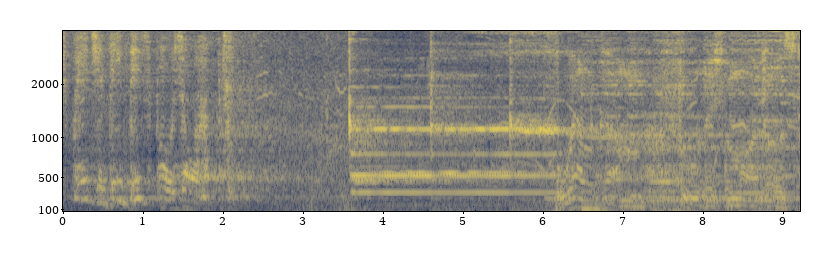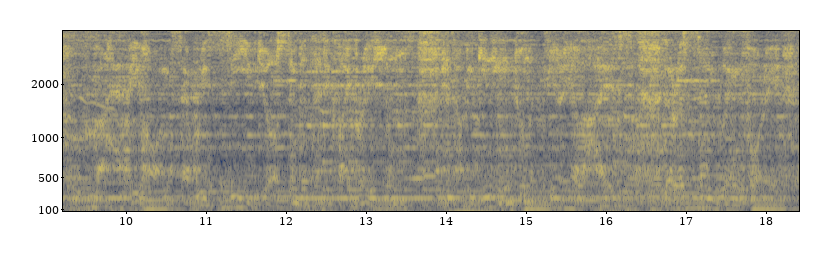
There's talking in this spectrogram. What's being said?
Where'd dig this bozo up? Welcome, foolish mortals. The happy haunts have received your sympathetic vibrations and are beginning to materialize. They're assembling for a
